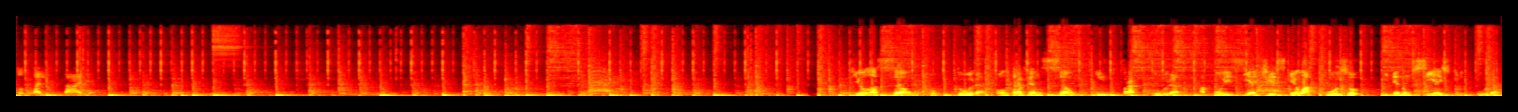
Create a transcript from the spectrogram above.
totalitária violação, ruptura, contravenção, infratura. A poesia diz: eu acuso e denuncia a estrutura.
